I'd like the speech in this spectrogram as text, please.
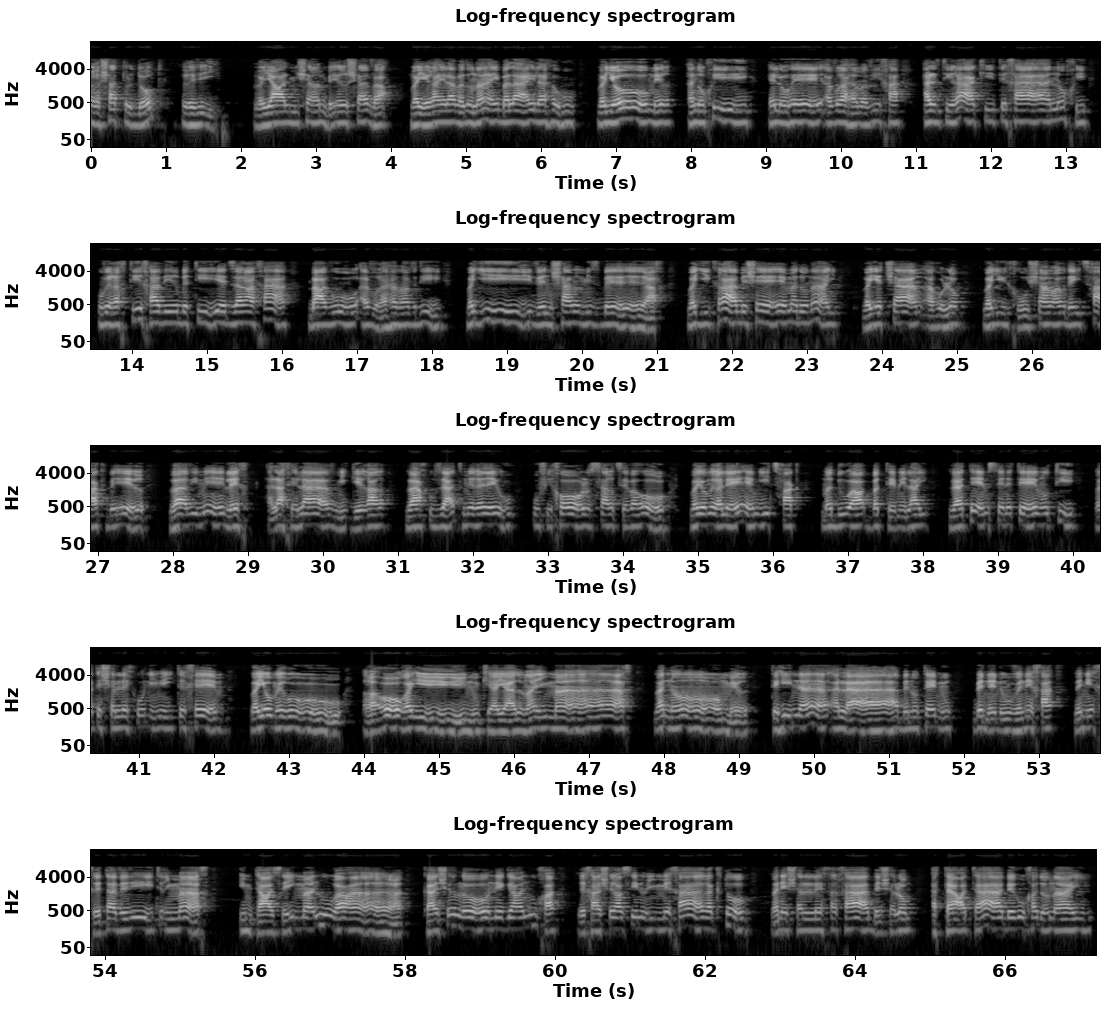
פרשת תולדות רביעי. ויעל משם באר שבע וירא אליו אדוני בלילה ההוא ויאמר אנוכי אלוהי אברהם אביך אל תירא כי איתך אנוכי וברכתיך והרביתי את זרעך בעבור אברהם עבדי. ויבן שם מזבח ויקרא בשם אדוני וית שם אהלו ויכרו שם עבדי יצחק באר ואבימלך הלך אליו מגרר ואחוזת מרעהו ופיכול שר צבאו. ויאמר עליהם יצחק מדוע באתם אלי? ואתם שנאתם אותי ותשלחוני מאיתכם ויאמרו ראו ראינו כי היה אדוני עמך ונאמר תהי נא עלה בנותינו בנינו ובניך ונכרתה ברית עמך. אם תעשה עמנו רעה כאשר לא נגענוך וכאשר עשינו עמך רק טוב ונשלחך בשלום אתה עתה ברוך אדוני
